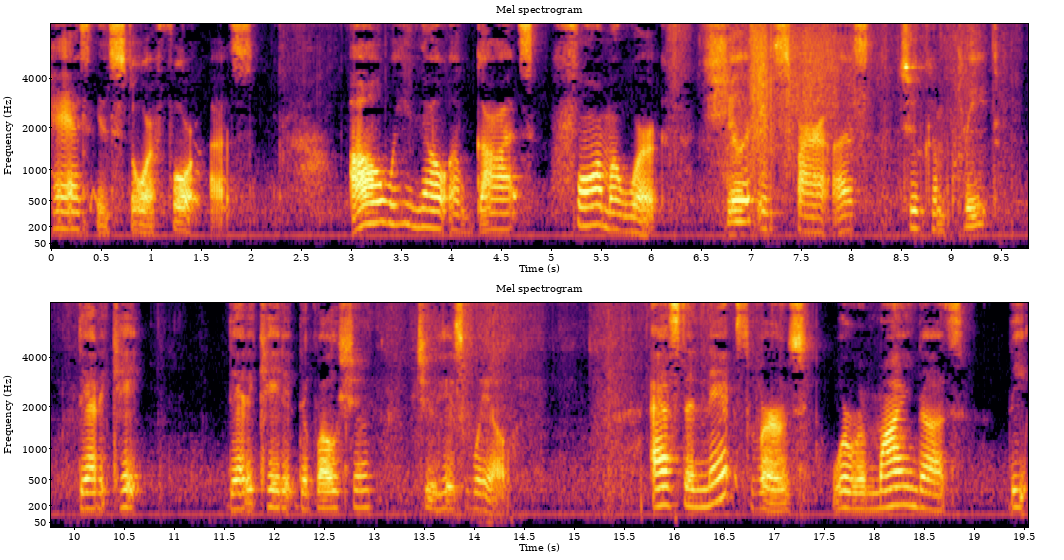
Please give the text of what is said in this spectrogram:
has in store for us. All we know of God's former work should inspire us to complete dedicate dedicated devotion to his will. As the next verse will remind us, the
